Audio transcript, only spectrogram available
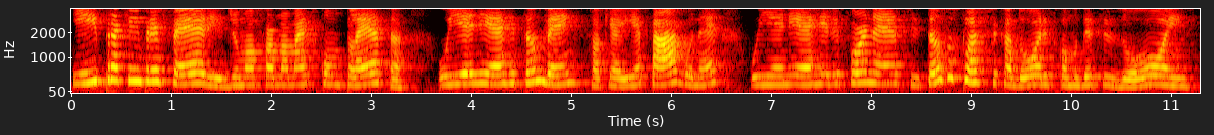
e para quem prefere de uma forma mais completa, o INR também, só que aí é pago, né? O INR ele fornece tanto os classificadores como decisões.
